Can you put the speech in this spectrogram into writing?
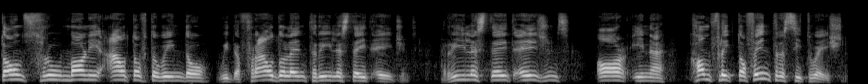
don't throw money out of the window with a fraudulent real estate agent. Real estate agents are in a conflict of interest situation.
